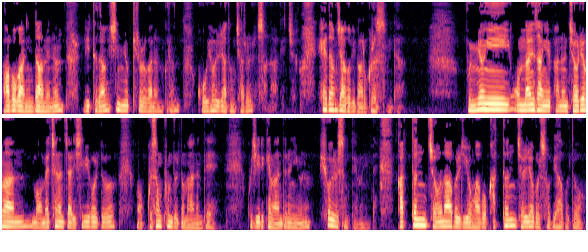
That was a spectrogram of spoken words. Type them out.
바보가 아닌다 하면은 리터당 16km를 가는 그런 고효율 자동차를 선호하겠죠. 해당 작업이 바로 그렇습니다. 분명히 온라인상에 파는 저렴한 뭐 몇천 원짜리 12V 어, 구성품들도 많은데 굳이 이렇게 만드는 이유는 효율성 때문입니다. 같은 전압을 이용하고 같은 전력을 소비하고도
